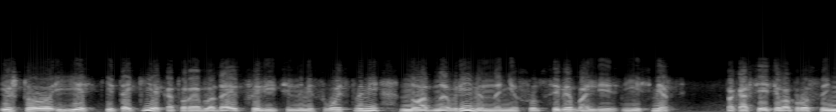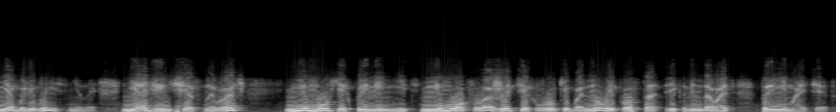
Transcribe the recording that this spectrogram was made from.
и что есть и такие, которые обладают целительными свойствами, но одновременно несут в себе болезни и смерть. Пока все эти вопросы не были выяснены, ни один честный врач не мог их применить, не мог вложить их в руки больного и просто рекомендовать «принимайте это».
